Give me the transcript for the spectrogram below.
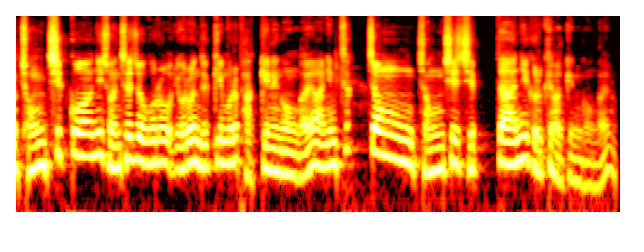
그럼 정치권이 전체적으로 이런 느낌으로 바뀌는 건가요? 아니면 특정 정치 집단이 그렇게 바뀌는 건가요?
